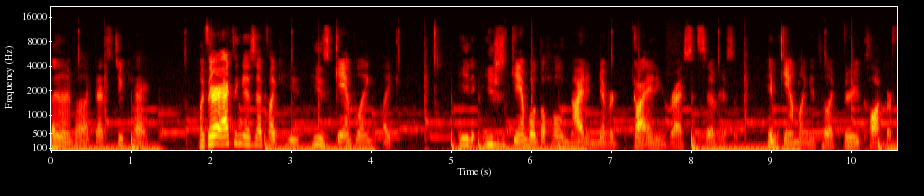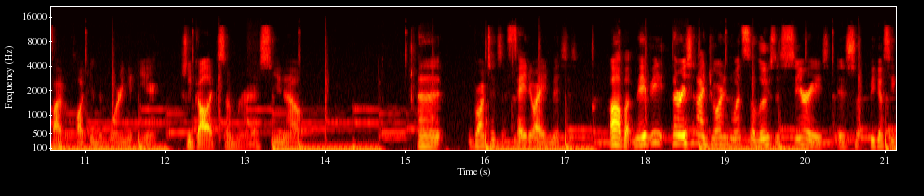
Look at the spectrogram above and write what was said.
And then, but like that's 2K. Like they're acting as if like he, he's gambling. Like he he just gambled the whole night and never got any rest instead of just like him gambling until like three o'clock or five o'clock in the morning and he actually got like some rest, you know. And LeBron takes a fadeaway and misses. Oh, but maybe the reason I Jordan wants to lose the series is because he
